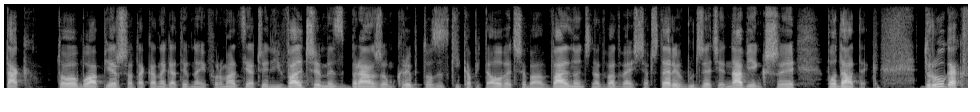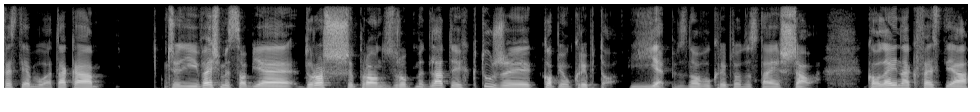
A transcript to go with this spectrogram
Tak, to była pierwsza taka negatywna informacja, czyli walczymy z branżą krypto, zyski kapitałowe trzeba walnąć na 2,24 w budżecie na większy podatek. Druga kwestia była taka, Czyli weźmy sobie droższy prąd, zróbmy dla tych, którzy kopią krypto. Jep, znowu krypto dostaje strzała. Kolejna kwestia,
